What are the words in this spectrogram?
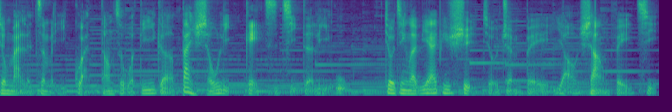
就买了这么一罐，当做我第一个伴手礼给自己的礼物。就进了 VIP 室，就准备要上飞机。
